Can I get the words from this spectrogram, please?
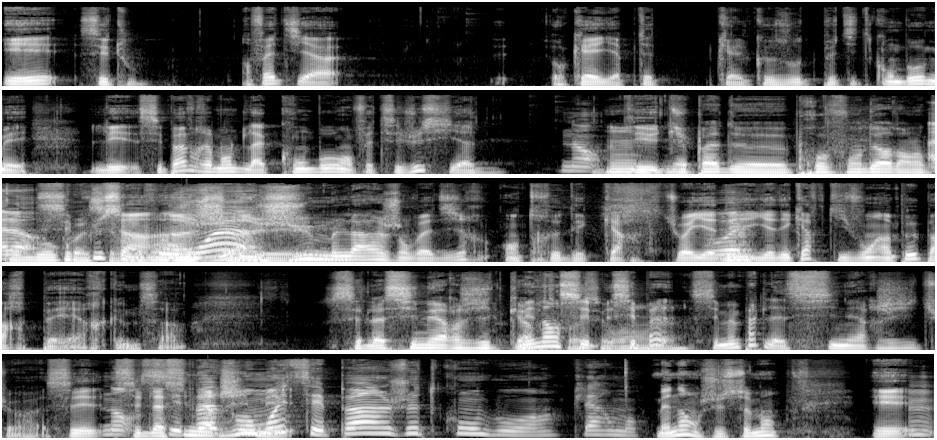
et c'est tout. En fait, il y a. Ok, il y a peut-être quelques autres petites combos, mais les... c'est pas vraiment de la combo en fait, c'est juste il y a. Non. Il n'y a pas de profondeur dans le combo. C'est plus un, jumelage, on va dire, entre des cartes. Tu vois, il y, y, a des cartes qui vont un peu par paire, comme ça. C'est de la synergie de cartes. Mais non, c'est c'est même pas de la synergie, tu vois. C'est de la synergie. pour moi, c'est pas un jeu de combo, hein, clairement. Mais non, justement. Et mm.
